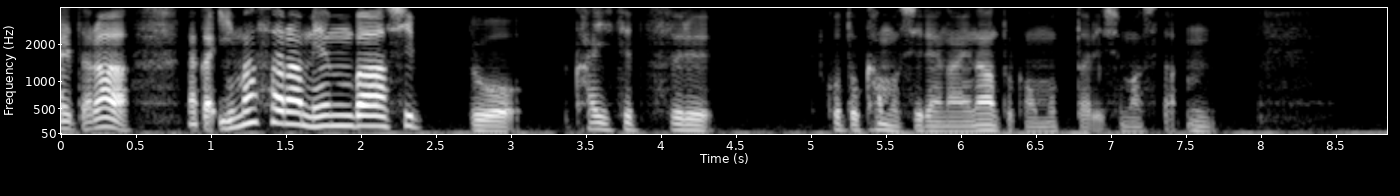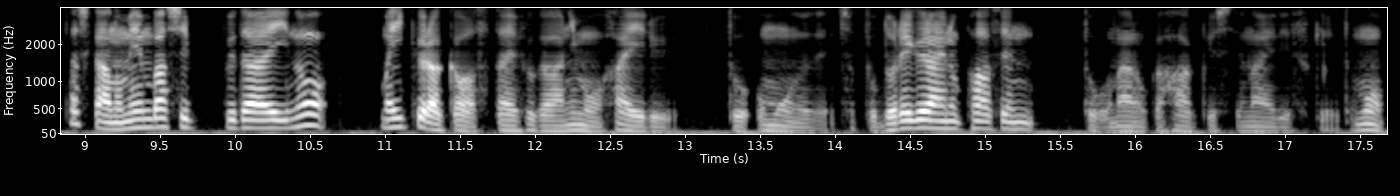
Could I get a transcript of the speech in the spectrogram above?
えたらなんか今更メンバーシップを開設することかもしれないなとか思ったりしました。うん、確かあのメンバーシップ代の、まあ、いくらかはスタイフ側にも入ると思うのでちょっとどれぐらいのパーセントなのか把握してないですけれども、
